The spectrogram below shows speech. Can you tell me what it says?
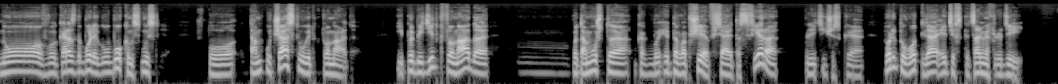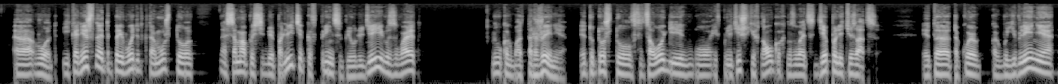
но в гораздо более глубоком смысле, что там участвует кто надо и победит кто надо, потому что как бы это вообще вся эта сфера политическая — только вот для этих специальных людей. Э, вот. И, конечно, это приводит к тому, что сама по себе политика, в принципе, у людей вызывает, ну, как бы отторжение. Это то, что в социологии и в политических науках называется деполитизация. Это такое, как бы, явление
